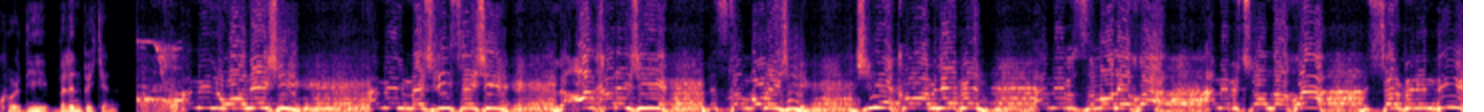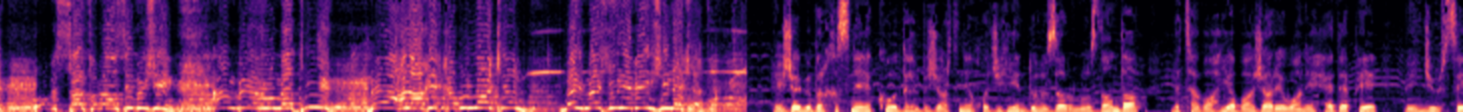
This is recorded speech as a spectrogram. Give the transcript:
Kurdî bilind bikin. Em ê li Wanê jî, em ê li Meclîsê jî, li Enqerê jî, li Stenbolê jî, ciyê ku em lê bin, em ê bi zimanê xwe, em ê bi çanda xwe bi serbilindî û bi serfirazî bijîn. Em bê rûmetî, bê ehlaqî qebûl nakin, me ji mecbûriyê bê îşî nekin. Hêjayî bi birxistinê ku di hilbijartinên xwecihiyên du hezar û nozdan de Li tevahiya bajarê Wanê hdp pêncî û sê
